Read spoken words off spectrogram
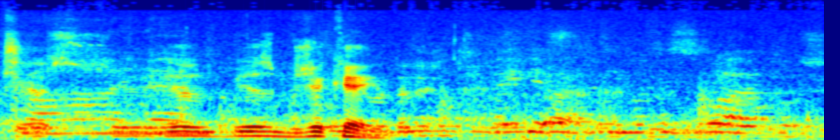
Дез, איז ביז ביקה. מייד, מוס דער סווייער קוש,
